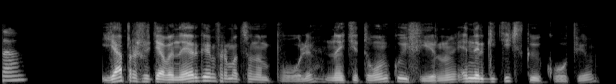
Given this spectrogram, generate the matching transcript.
Да. Я прошу тебя в энергоинформационном поле найти тонкую эфирную энергетическую копию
